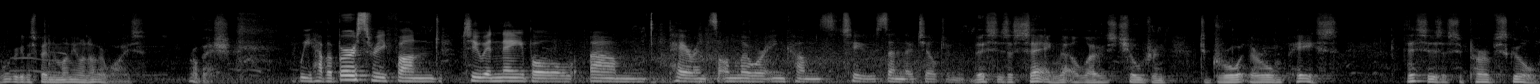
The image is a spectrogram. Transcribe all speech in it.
What are we going to spend the money on otherwise? Rubbish. We have a bursary fund to enable um, parents on lower incomes to send their children. This is a setting that allows children to grow at their own pace. This is a superb school.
